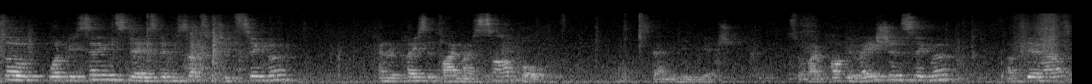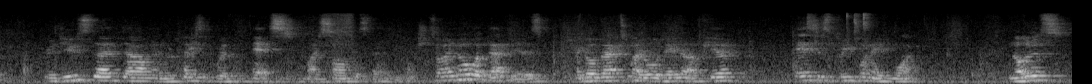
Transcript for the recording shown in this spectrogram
So what we say instead is let me substitute sigma and replace it by my sample standard deviation. So my population sigma up here now reduce that down and replace it with S, my sample standard deviation. So I know what that is. I go back to my raw data up here. S is 3.81. Notice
